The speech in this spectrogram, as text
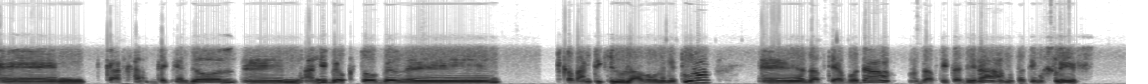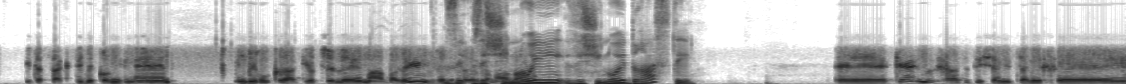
אה, ככה, בגדול, אה, אני באוקטובר התכוונתי כאילו לעבור למטולה. עזבתי עבודה, עזבתי את הדירה, מצאתי מחליף, התעסקתי בכל מיני בירוקרטיות של מעברים. זה זה. שינוי, זה שינוי דרסטי. אה, כן, החלטתי שאני צריך אה,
